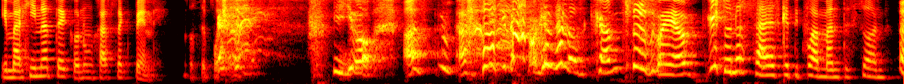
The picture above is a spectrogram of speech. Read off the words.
Imagínate con un hashtag pene. No se puede. Y yo. ¿Por qué los hamsters, güey? Tú no sabes qué tipo de amantes son.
